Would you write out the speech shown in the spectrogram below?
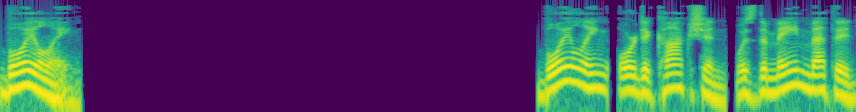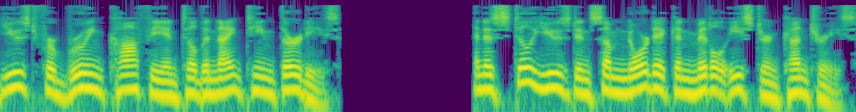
Boiling Boiling, or decoction, was the main method used for brewing coffee until the 1930s, and is still used in some Nordic and Middle Eastern countries.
